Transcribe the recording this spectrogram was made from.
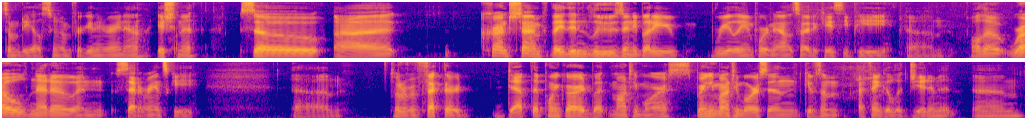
somebody else who I'm forgetting right now, Ish Smith. So, uh, crunch time, they didn't lose anybody really important outside of KCP, um, although Raul Neto and Satoransky um, sort of affect their depth at point guard, but Monte Morris, bringing Monte Morris in gives them, I think, a legitimate. Um,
